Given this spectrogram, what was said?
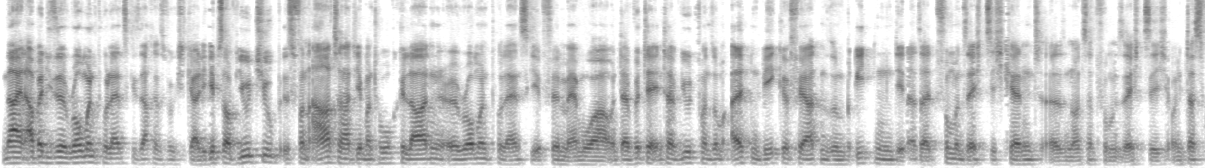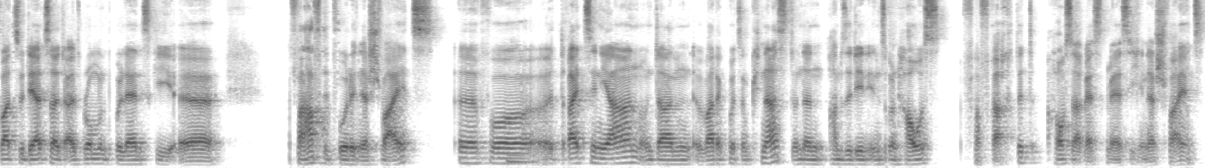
Nein, aber diese Roman Polanski-Sache ist wirklich geil. Die gibt es auf YouTube, ist von Arte, hat jemand hochgeladen, äh, Roman Polanski, Film Memoir. Und da wird er interviewt von so einem alten Weggefährten, so einem Briten, den er seit 65 kennt, äh, 1965. Und das war zu der Zeit, als Roman Polanski äh, verhaftet wurde in der Schweiz äh, vor äh, 13 Jahren. Und dann war der kurz im Knast und dann haben sie den in so ein Haus verfrachtet, hausarrestmäßig in der Schweiz.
